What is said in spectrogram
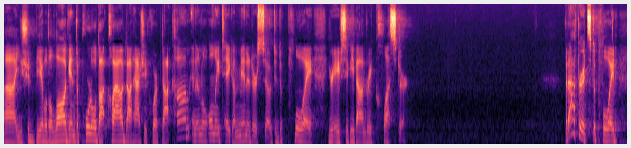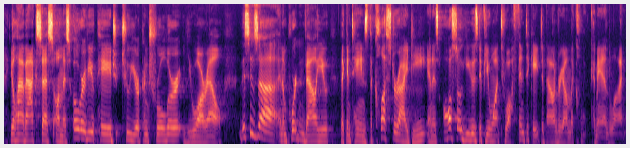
Uh, you should be able to log into portal.cloud.hashicorp.com and it'll only take a minute or so to deploy your HCP Boundary cluster. But after it's deployed, you'll have access on this overview page to your controller URL. This is uh, an important value that contains the cluster ID and is also used if you want to authenticate to Boundary on the command line.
